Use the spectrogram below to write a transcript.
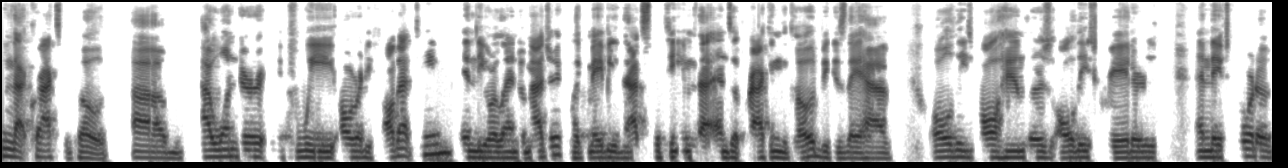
team that cracks the code. Um, I wonder if we already saw that team in the Orlando Magic. Like maybe that's the team that ends up cracking the code because they have all these ball handlers, all these creators, and they've sort of,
